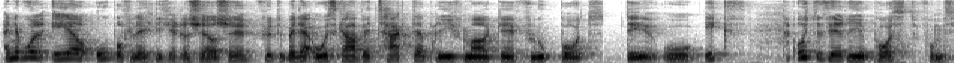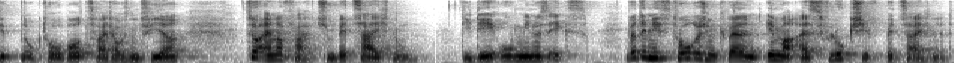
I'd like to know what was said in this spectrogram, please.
Eine wohl eher oberflächliche Recherche führte bei der Ausgabe Tag der Briefmarke Flugboot DOX aus der Serie Post vom 7. Oktober 2004 zu einer falschen Bezeichnung. Die DO-X wird in historischen Quellen immer als Flugschiff bezeichnet.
